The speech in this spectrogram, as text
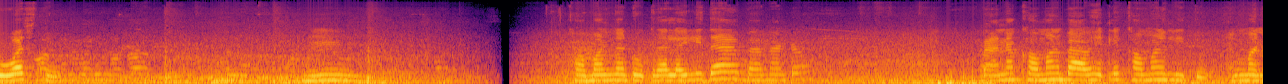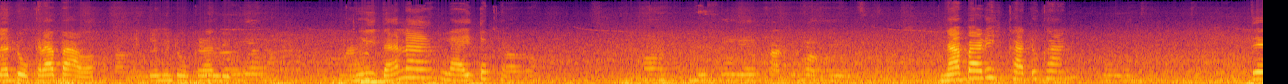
ઓવસ ખમણના ટોકરા લઈ લીધા બા માટે બાના ખમણ ભાવે એટલે ખમણ લીધું અને મને ટોકરા ભાવે એટલે મેં ટોકરા લીધું લીધા ના લાવી તો ખરી ના પાડી ખાટું ખાવાનું તે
